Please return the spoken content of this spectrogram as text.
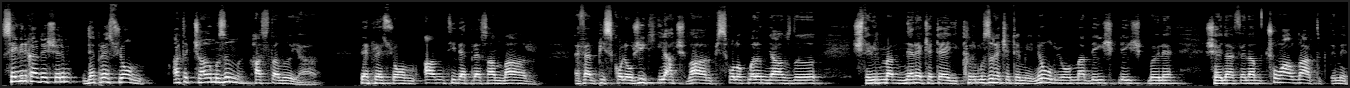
Sevgili kardeşlerim, depresyon artık çağımızın hastalığı ya. Depresyon, antidepresanlar, efendim psikolojik ilaçlar, psikologların yazdığı işte bilmem ne reçete, kırmızı reçete mi ne oluyor onlar değişik değişik böyle şeyler falan çoğaldı artık değil mi?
